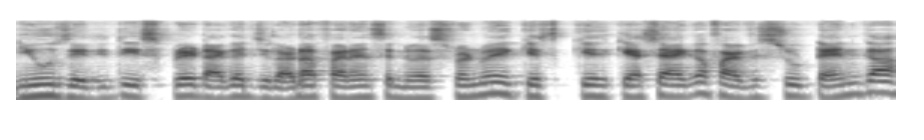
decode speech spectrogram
न्यूज़ दे दी थी स्प्रेड आएगा जिलाडा फाइनेंस इन्वेस्टमेंट में किस, किस कैसे आएगा? फाइव इस टू टेन का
